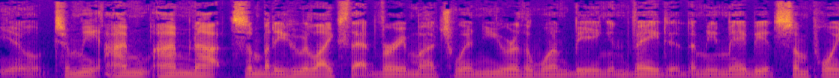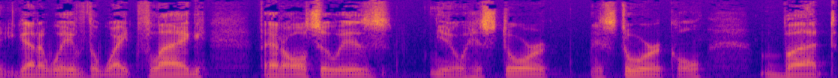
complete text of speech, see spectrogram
you know, to me, I'm I'm not somebody who likes that very much when you're the one being invaded. I mean, maybe at some point you got to wave the white flag. That also is, you know, historic historical, but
